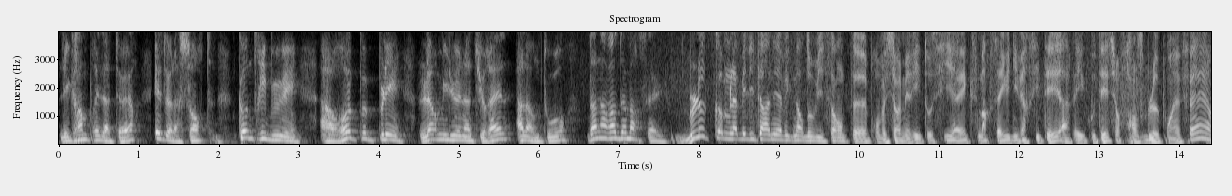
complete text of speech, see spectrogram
les grands prédateurs et de la sorte contribuer à repeupler leur milieu naturel alentour dans la rade de Marseille. Bleu comme la Méditerranée avec Nardo Vicente, professeur émérite aussi à Aix-Marseille Université, à réécouter sur francebleu.fr.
